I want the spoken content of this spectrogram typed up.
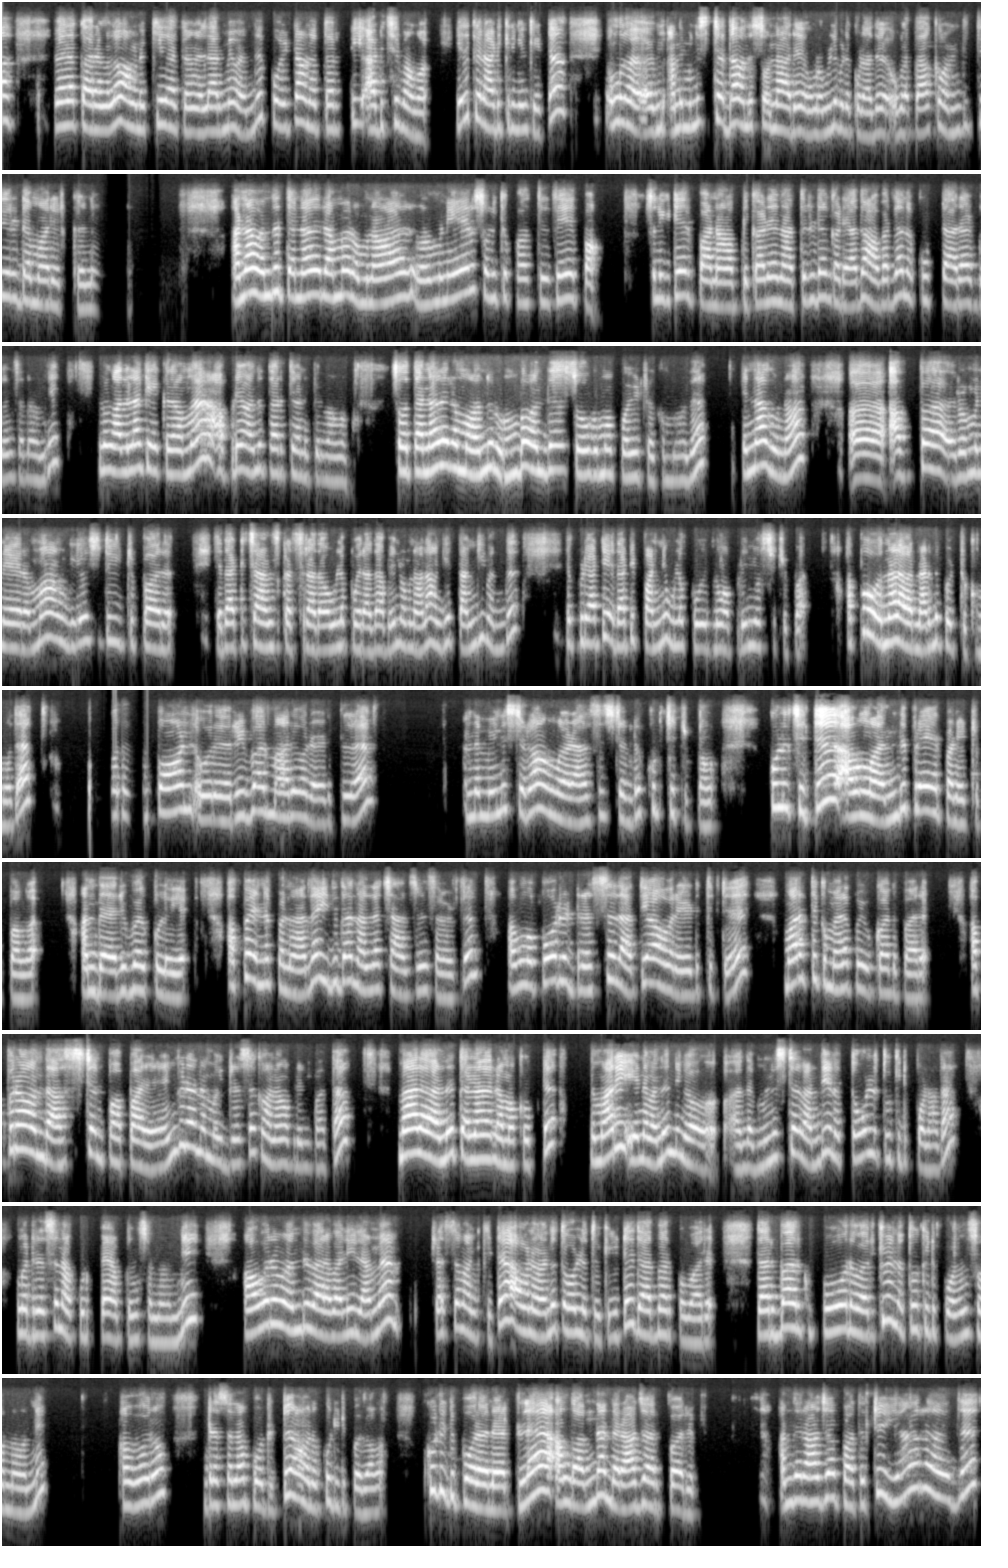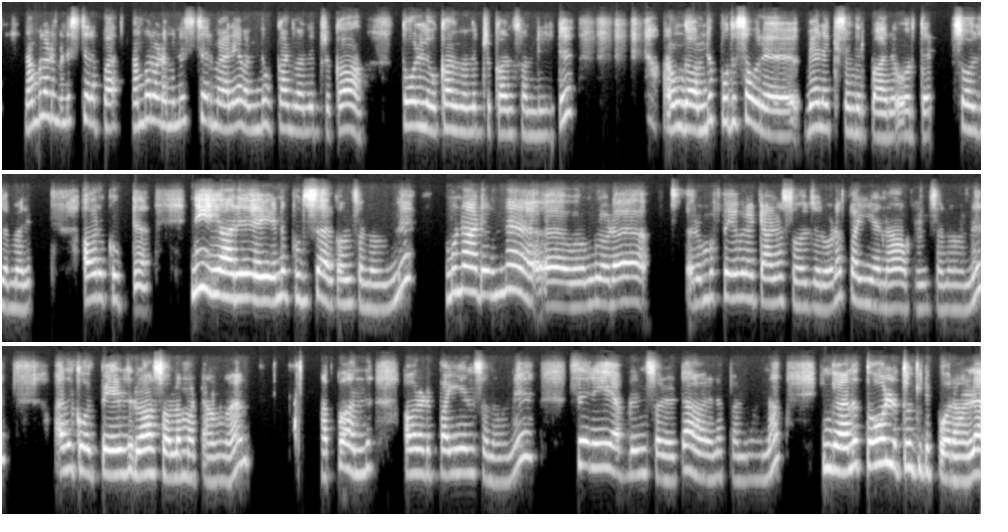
வேலைக்காரங்களும் அவனை கீழே இருக்கவங்க எல்லாருமே வந்து போயிட்டு அவனை துரத்தி அடிச்சிருவாங்க. எதுக்கு என்ன அடிக்கிறீங்கன்னு கேட்டா உங்களை அந்த மினிஸ்டர் தான் வந்து சொன்னாரு உங்களை உள்ள விடக்கூடாது உங்களை பார்க்க வந்து திருட மாதிரி இருக்குன்னு. ஆனா வந்து தெனாலிராமன் ரொம்ப நாள் ரொம்ப நேரம் சொல்லிக்க பார்த்துட்டே இருப்பான். சொல்லிக்கிட்டே இருப்பான் நான் அப்படி கிடையாது நான் திருடன் கிடையாது அவர் தான் என்ன கூப்பிட்டாரு அப்படின்னு சொன்ன உடனே இவங்க அதெல்லாம் கேட்காம அப்படியே வந்து தரத்தி அனுப்பிடுவாங்க. சோ தெனாலிராமன் வந்து ரொம்ப வந்து சோகமா போயிட்டு இருக்கும்போது என்ன ஆகும்னா ஆஹ் அப்ப ரொம்ப நேரமா அங்கேயே சுத்திட்டு இருப்பாரு. ஏதாட்டி சான்ஸ் கிடைச்சிடாதா உள்ள போயிடாதா அப்படின்னு ரொம்ப நாளா அங்கேயே தங்கி வந்து எப்படியாட்டி ஏதாட்டி பண்ணி உள்ள போயிடணும் அப்படின்னு யோசிச்சுட்டு இருப்பாரு. அப்போ ஒரு நாள் அவர் நடந்து போயிட்டு இருக்கும்போது ஒரு பாண்ட் ஒரு ரிவர் மாதிரி ஒரு இடத்துல அந்த மினிஸ்டரும் அவங்களோட அசிஸ்டன்ட குடிச்சிட்டு இருப்பாங்க. குளிச்சுட்டு அவங்க வந்து ப்ரேயர் பண்ணிட்டு இருப்பாங்க. அந்த ரிவர்க்குள்ளேயே அப்ப என்ன பண்ணுவாருன்னா இதுதான் நல்ல சான்ஸ்னு சொல்லிட்டு அவங்க போடுற ட்ரெஸ் எல்லாத்தையும் அவர் எடுத்துட்டு மரத்துக்கு மேல போய் உட்காந்துப்பாரு. அப்புறம் அந்த அசிஸ்டன்ட் பாப்பாரு எங்கடா நம்ம ட்ரெஸ்ஸை காணோம்? அப்படின்னு பார்த்தா மேல வந்து தெனாலிராம கூப்பிட்டு இந்த மாதிரி என்னை வந்து நீங்க அந்த மினிஸ்டர் வந்து என்னை தோல்ல தூக்கிட்டு போனாதான் உங்க ட்ரெஸ்ஸை நான் கொடுப்பேன் அப்படின்னு சொன்ன உடனே அவரும் வந்து வேற வழி இல்லாம ட்ரெஸ்ஸை வாங்கிக்கிட்டு அவனை வந்து தோல்ல தூக்கிக்கிட்டு தர்பார் போவாரு. தர்பாருக்கு போற வரைக்கும் என்னை தூக்கிட்டு போகணும்னு சொன்ன உடனே அவரும் ட்ரெஸ் எல்லாம் போட்டுட்டு அவனை கூட்டிட்டு போயிடுவாங்க. கூட்டிட்டு போற நேரத்துல அங்க வந்து அந்த ராஜா இருப்பாரு. அந்த ராஜா பார்த்துட்டு யார் நம்மளோட மினிஸ்டர் அப்ப நம்மளோட மினிஸ்டர் மேலேயே வந்து உட்கார்ந்து வந்துட்டு இருக்கான் தோல்ல உட்கார்ந்து வந்துட்டு இருக்கான்னு சொல்லிட்டு அவங்க வந்து புதுசா ஒரு வேலைக்கு சேர்ந்திருப்பாரு ஒருத்தர் சோல்ஜர் மாதிரி. அவரை கூப்பிட்டு நீ யாரு? என்ன புதுசா இருக்கான்னு சொன்ன உடனே முன்னாடி இருந்த அஹ், உங்களோட ரொம்ப ஃபேவரட்டான சோல்ஜரோட பையனா? அப்படின்னு சொன்ன உடனே அதுக்கு ஒரு பேர் சொல்ல மாட்டாங்க. அப்போ வந்து அவரோட பையன் சொன்ன சரி அப்படின்னு சொல்லிட்டு அவன் என்ன பண்ணுவான்னா இங்க வந்து தோல்ல தூக்கிட்டு போறான்ல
